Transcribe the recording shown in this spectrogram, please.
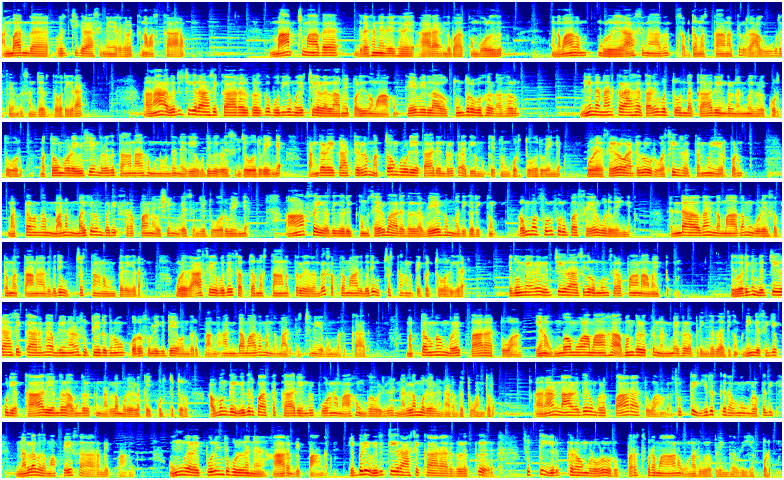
அன்பார்ந்த விருச்சிக ராசி நேயர்களுக்கு நமஸ்காரம். மார்ச் மாத கிரக நிலைகளை ஆராய்ந்து பார்க்கும் பொழுது இந்த மாதம் உங்களுடைய ராசிநாதன் சப்தமஸ்தானத்தில் ராகுவோடு சேர்ந்து சஞ்சரித்து வருகிறார். அதனால் விருச்சிக ராசிக்காரர்களுக்கு புதிய முயற்சிகள் எல்லாமே பலிதமாகும். தேவையில்லாத தொந்தரவுகள் அகலும். நீண்ட நாட்களாக தடைபட்டு வந்த காரியங்கள் நன்மைகளை கொடுத்து வரும். மற்றவங்களுடைய விஷயங்களுக்கு தானாக முன் வந்து நிறைய உதவிகளை செஞ்சு வருவீங்க. தங்களை காட்டிலும் மற்றவங்களுடைய காரியங்களுக்கு அதிக முக்கியத்துவம் கொடுத்து வருவீங்க. உங்களுடைய செயல்பாட்டுகள் ஒரு வசீகர தன்மை ஏற்படும். மற்றவங்க மனம் மகிழும்படி சிறப்பான விஷயங்களை செஞ்சுட்டு வருவீங்க. ஆசை அதிகரிக்கும் செயல்பாடுகளில் வேகம் அதிகரிக்கும். ரொம்ப சுறுசுறுப்பாக செயல்படுவீங்க. ரெண்டாவதான் இந்த மாதம் உங்களுடைய சப்தமஸ்தானாதிபதி உச்சஸ்தானமும் பெறுகிறார். உங்களுடைய ராசிபதி சப்தமஸ்தானத்தில் இருந்து சப்தமாதிபதி உச்சஸ்தானத்தை பெற்று வருகிறார். இது உண்மையிலே விருச்சிக ராசிக்கு ரொம்பவும் சிறப்பான அமைப்பு. இது வரைக்கும் விருச்சிக ராசிக்காரங்க அப்படின்னாலும் சுற்றி இருக்கணும் குறை சொல்லிக்கிட்டே வந்திருப்பாங்க. அந்த மாதம் அந்த மாதிரி பிரச்சனை எதுவும் இருக்காது. மற்றவங்க உங்களை பாராட்டுவாங்க. ஏன்னா உங்கள் மூலமாக அவங்களுக்கு நன்மைகள் அப்படிங்கிறது அதிகம். நீங்கள் செய்யக்கூடிய காரியங்கள் அவங்களுக்கு நல்ல முறையில் கை கொடுத்துட்டு அவங்க எதிர்பார்த்த காரியங்கள் பூரணமாக உங்கள் வழியில் நல்ல முறையில் நடந்துட்டு வந்துடும் அதனால் நாலு பேர் உங்களை பாராட்டுவாங்க. சுற்றி இருக்கிறவங்க உங்களை பற்றி நல்ல விதமாக பேச ஆரம்பிப்பாங்க. உங்களை புரிந்து கொள்ள ஆரம்பிப்பாங்க. எப்படி விருச்சிக ராசிக்காரர்களுக்கு சுற்றி இருக்கிறவங்களோட ஒரு பரஸ்பரமான உணர்வு அப்படிங்கிறது ஏற்படும்.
